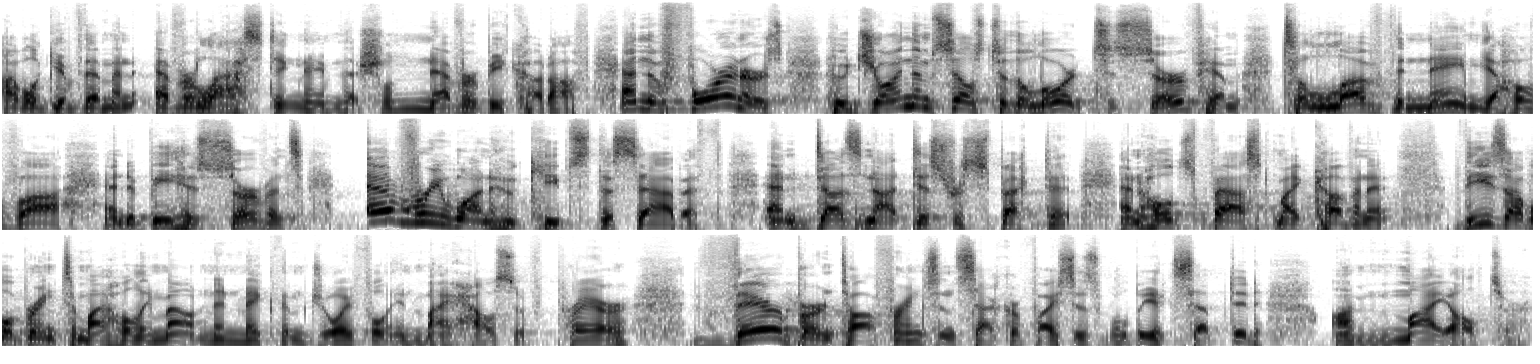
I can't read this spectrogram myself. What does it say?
I will give them an everlasting name that shall never be cut off. And the foreigners who join themselves to the Lord to serve him, to love the name Yehovah, and to be his servants, everyone who keeps the Sabbath and does not disrespect it and holds fast my covenant, these I will bring to my holy mountain and make them joyful in my house of prayer. Their burnt offerings and sacrifices will be accepted on my altar.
